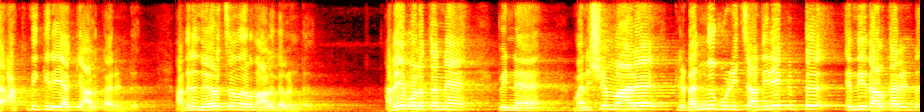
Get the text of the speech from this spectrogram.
അഗ്നിക്കിരയാക്കിയ ആൾക്കാരുണ്ട്. അതിന് നേർച്ച നേർന്ന ആളുകളുണ്ട്. അതേപോലെ തന്നെ പിന്നെ മനുഷ്യന്മാരെ കിടങ്ങു കുഴിച്ച് അതിലേക്കിട്ട് എന്ത് ചെയ്ത ആൾക്കാരുണ്ട്?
